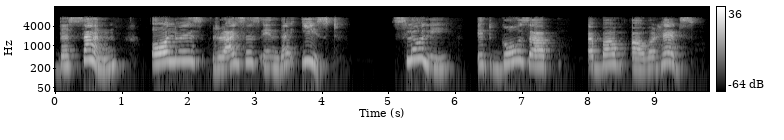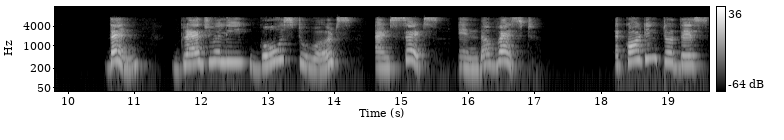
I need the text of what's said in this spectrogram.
The sun always rises in the east. Slowly it goes up above our heads. Then gradually goes towards and sets in the west. According to this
